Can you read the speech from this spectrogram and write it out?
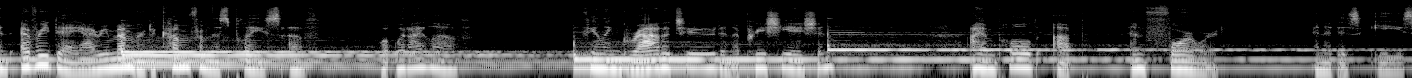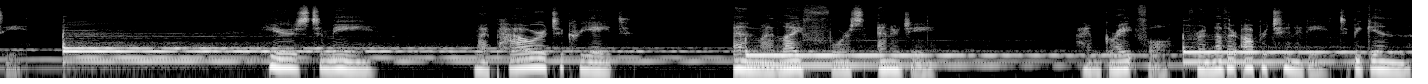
And every day I remember to come from this place of what would I love? Feeling gratitude and appreciation, I am pulled up and forward, and it is easy. Here's to me my power to create and my life force energy. I am grateful for another opportunity to begin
